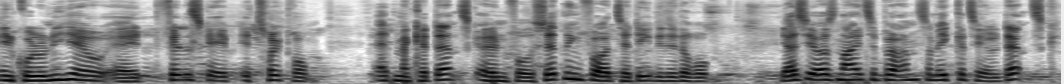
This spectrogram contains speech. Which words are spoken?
en kolonihave er et fællesskab, et trygt rum. At man kan dansk er en forudsætning for at tage del i dette rum. Jeg siger også nej til børn, som ikke kan tale dansk,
